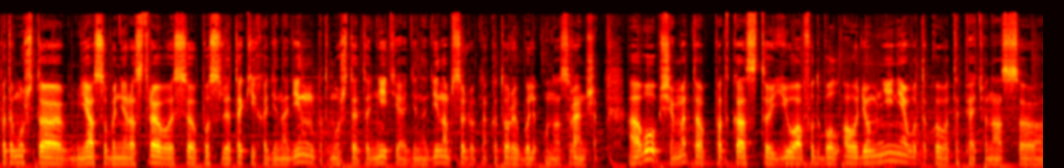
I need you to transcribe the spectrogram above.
потому что я особо не расстраиваюсь после таких 1-1, потому что это не те 1-1 абсолютно, которые были у нас раньше. А в общем, это подкаст ЮАФутбол Аудио Мнение, вот такой вот опять у нас э,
